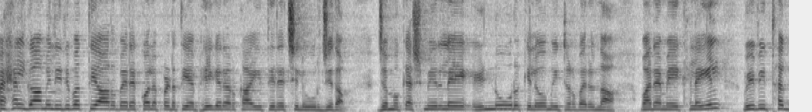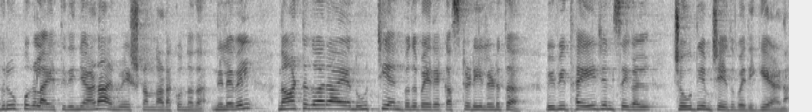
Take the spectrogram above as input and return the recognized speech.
പെഹൽഗാമിൽ ഇരുപത്തിയാറ് പേരെ കൊലപ്പെടുത്തിയ ഭീകരർക്കായി തിരച്ചിൽ ഊർജിതം. ജമ്മുകാശ്മീരിലെ എണ്ണൂറ് കിലോമീറ്റർ വരുന്ന വനമേഖലയിൽ വിവിധ ഗ്രൂപ്പുകളായി തിരിഞ്ഞാണ് അന്വേഷണം നടക്കുന്നത്. നിലവിൽ നാട്ടുകാരായ നൂറ്റി അൻപത് പേരെ കസ്റ്റഡിയിലെടുത്ത് വിവിധ ഏജൻസികൾ ചോദ്യം ചെയ്തു വരികയാണ്.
